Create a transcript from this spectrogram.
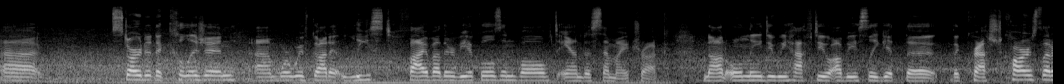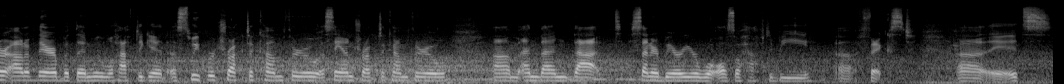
uh, started a collision um, where we've got at least five other vehicles involved and a semi truck. Not only do we have to obviously get the, the crashed cars that are out of there, but then we will have to get a sweeper truck to come through, a sand truck to come through, um, and then that center barrier will also have to be uh, fixed. Uh, it's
